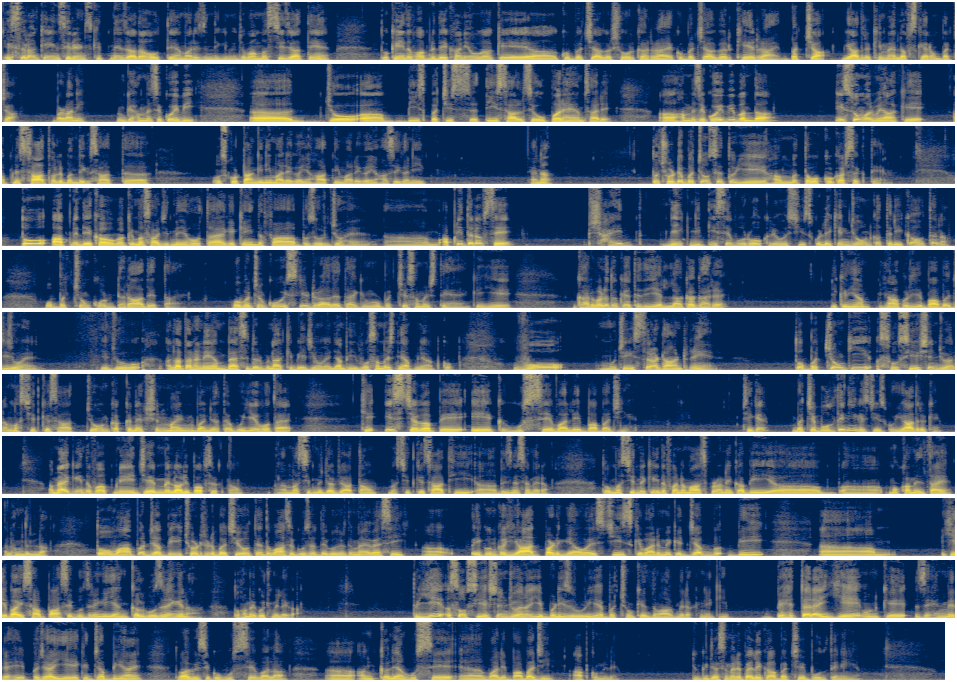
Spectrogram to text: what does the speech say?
اس طرح کے انسیڈنٹس کتنے زیادہ ہوتے ہیں ہماری زندگی میں؟ جب ہم مسجد جاتے ہیں، تو کئی دفعہ آپ نے دیکھا نہیں ہوگا کہ کوئی بچہ اگر شور کر رہا ہے، کوئی بچہ اگر کھیل رہا ہے، بچہ، یاد رکھیں میں لفظ کہہ رہا ہوں، بچہ، بڑا نہیں، کیونکہ ہم میں سے کوئی بھی جو بیس، پچیس، تیس سال سے اوپر ہیں ہم سارے ہم میں سے کوئی بھی بندہ اس عمر میں آ کے اپنے ساتھ والے بندے کے ساتھ اس کو ٹانگے نہیں مارے گا یا ہاتھ نہیں مارے گا یا ہنسے گا نہیں ہے نا؟ تو چھوٹے بچوں سے تو یہ ہم توقع کر سکتے ہیں۔ تو آپ نے دیکھا ہوگا کہ مساجد میں یہ ہوتا ہے کہ کئی دفعہ بزرگ جو ہیں اپنی طرف سے شاید نیک نیتی سے وہ روک رہے ہوں اس چیز کو، لیکن جو ان کا طریقہ ہوتا ہے نا، وہ بچوں کو ڈرا دیتا ہے۔ وہ بچوں کو اس لیے ڈرا دیتا ہے کیونکہ وہ بچے سمجھتے ہیں کہ یہ گھر والے تو کہتے تھے یہ اللہ کا گھر ہے، لیکن یہاں یہاں پر یہ بابا جی جو ہیں، یہ جو اللہ تعالیٰ نے امبیسڈر بنا کے بھیجے ہوئے ہیں، جہاں بھی وہ سمجھتے ہیں اپنے آپ کو، وہ مجھے اس طرح ڈانٹ رہے ہیں تو بچوں کی ایسوسیشن جو ہے نا مسجد کے ساتھ، جو ان کا کنیکشن مائنڈ میں بن جاتا ہے، وہ یہ ہوتا ہے کہ اس جگہ پہ ایک غصے والے بابا جی ہیں۔ ٹھیک ہے؟ بچے بولتے نہیں ہیں کس چیز کو، یاد رکھیں۔ اب میں کئی دفعہ اپنے جیب میں لالی پاپس رکھتا ہوں۔ مسجد میں جب جاتا ہوں، مسجد کے ساتھ ہی بزنس ہے میرا۔ تو مسجد میں کئی دفعہ نماز پڑھانے کا بھی موقع ملتا ہے الحمد تو وہاں پر جب بھی چھوٹے چھوٹے بچے ہوتے ہیں تو وہاں سے گزرتے گزرتے میں ویسے ہی ایک ان کا یاد پڑ گیا ہوا اس چیز کے بارے میں کہ جب بھی یہ بھائی صاحب پاس سے گزریں گے یہ انکل گزریں گے نا، تو ہمیں کچھ ملے گا۔ تو یہ ایسوسیشن جو ہے نا، یہ بڑی ضروری ہے بچوں کے دماغ میں رکھنے کی۔ بہتر ہے یہ ان کے ذہن میں رہے، بجائے یہ کہ جب بھی آئیں تو آگے سے کوئی غصے والا انکل یا غصے والے بابا جی آپ کو ملے۔ کیونکہ جیسے میں نے پہلے کہا، بچے بولتے نہیں ہیں۔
